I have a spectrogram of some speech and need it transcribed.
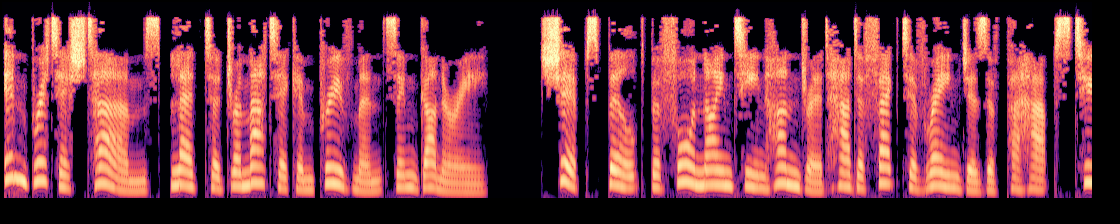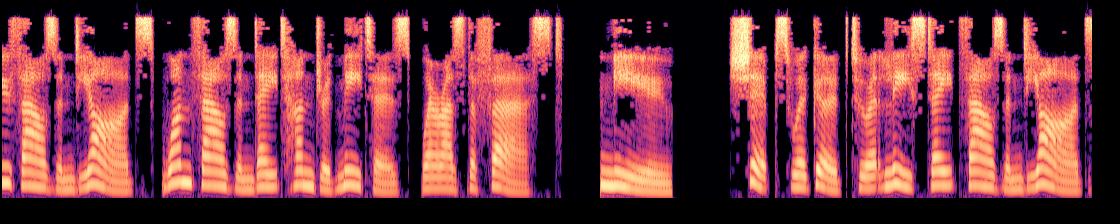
in British terms, led to dramatic improvements in gunnery. Ships built before 1900 had effective ranges of perhaps 2,000 yards 1,800 meters, whereas the first new Ships were good to at least 8,000 yards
